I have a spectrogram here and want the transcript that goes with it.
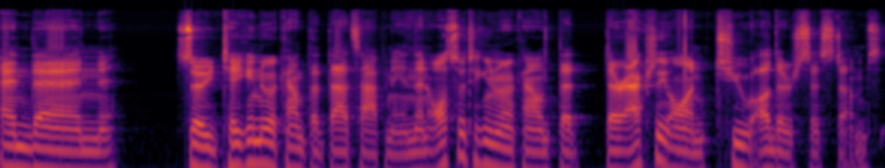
and then so take into account that that's happening, and then also take into account that they're actually on two other systems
